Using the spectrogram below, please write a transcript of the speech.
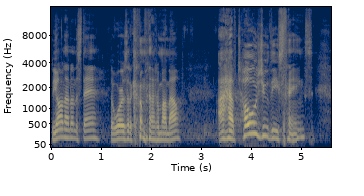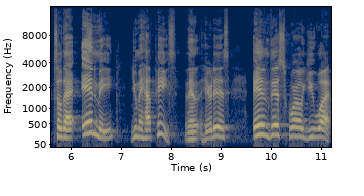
Do y'all not understand the words that are coming out of my mouth? I have told you these things so that in me you may have peace. And then here it is. In this world, you what?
